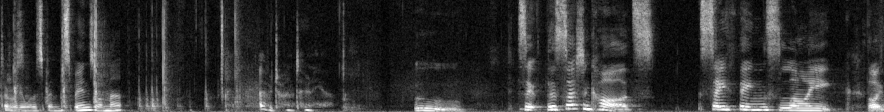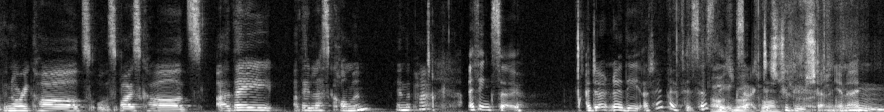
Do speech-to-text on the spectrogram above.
Don't really want to spend the spoons on that. Over to Antonia. Ooh. So there's certain cards. Say things like like the nori cards or the spice cards. Are they are they less common in the pack? I think so. I don't know the. I don't know if it says the exact to ask that, distribution. You know. Hmm.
